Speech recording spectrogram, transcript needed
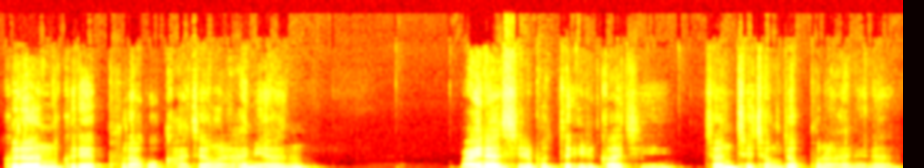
그런 그래프라고 가정을 하면 마이너스 1부터 1까지 전체 정적분을 하면은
